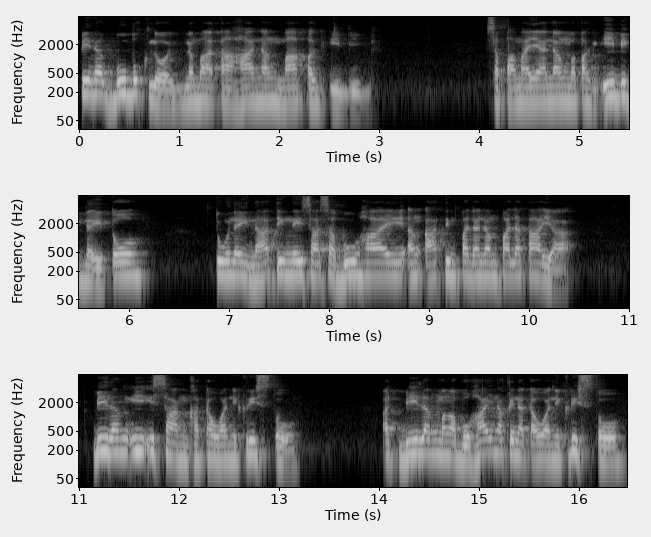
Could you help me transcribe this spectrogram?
pinagbubuklod ng mga tahanang mapag-ibig. Sa pamayanang mapag-ibig na ito, tunay nating naisasabuhay ang ating pananampalataya bilang iisang katawan ni Kristo. At bilang mga buhay na kinatawan ni Kristo,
